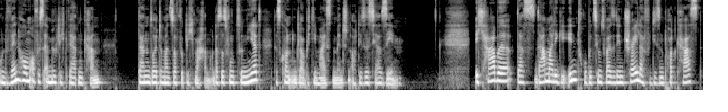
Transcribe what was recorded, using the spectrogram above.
Und wenn Homeoffice ermöglicht werden kann, dann sollte man es doch wirklich machen. Und dass es funktioniert, das konnten, glaube ich, die meisten Menschen auch dieses Jahr sehen. Ich habe das damalige Intro beziehungsweise den Trailer für diesen Podcast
